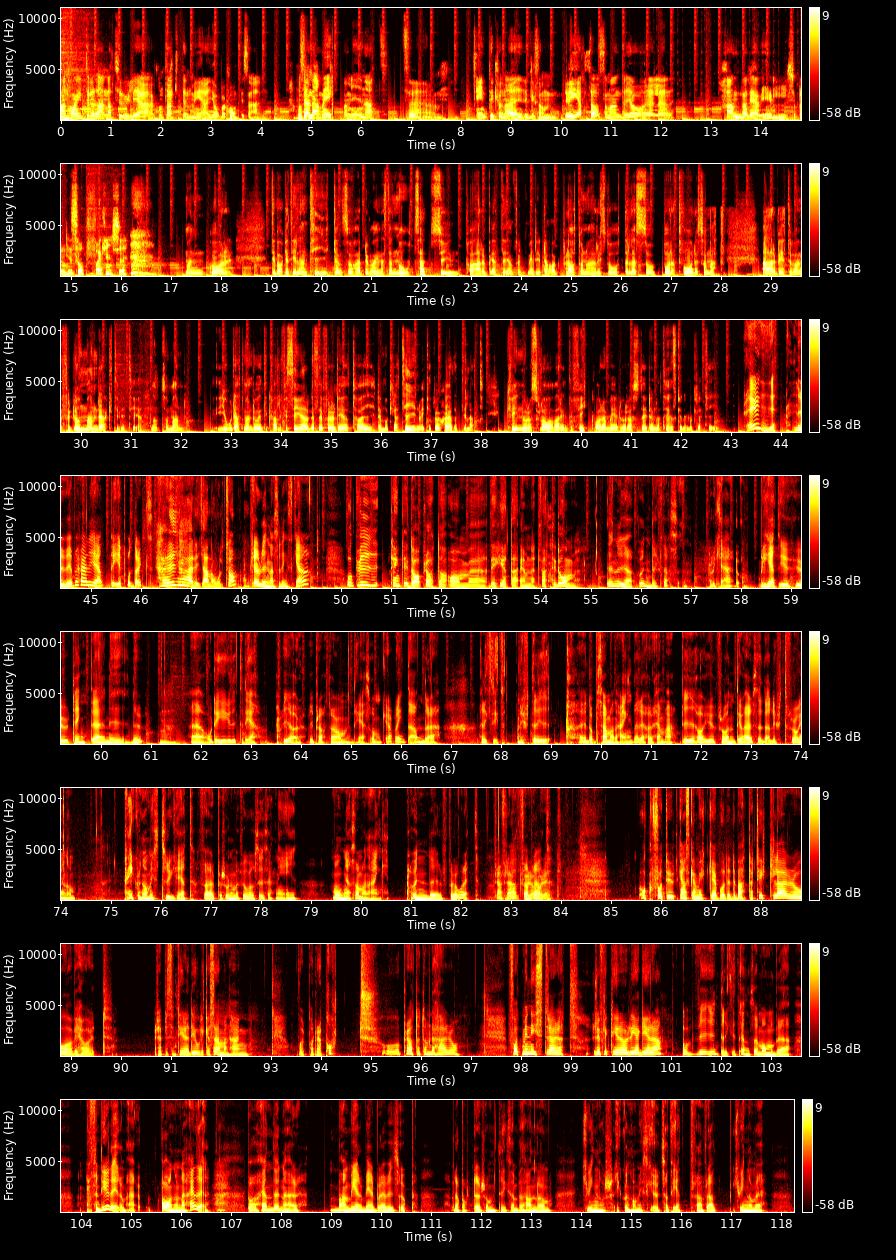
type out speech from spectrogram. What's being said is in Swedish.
man har ju inte den där naturliga kontakten med jobbarkompisar. Mm. Och sen det här med ekonomin, att, att äh, inte kunna liksom, resa som andra gör eller handla det jag vill, köpa en ny soffa kanske. Man går tillbaka till antiken så hade man nästan motsatt syn på arbete jämfört med idag. Platon och Aristoteles såg båda två det som att arbete var en fördummande aktivitet. Något som man gjorde att man då inte kvalificerade sig för att delta i demokratin, vilket var skälet till att kvinnor och slavar inte fick vara med och rösta i den atenska demokratin. Hej! Nu är vi här igen. Det är poddags. Hej, här är Janna Olsson. Och Karolina Selinska. Och vi tänkte idag prata om eh, det heta ämnet fattigdom. Den nya underklassen. De? Vi heter ju Hur tänkte ni nu? Mm. Uh, och det är ju lite det vi gör. Vi pratar om det som kanske inte andra riktigt lyfter i Eh, de sammanhang där det hör hemma. Vi har ju från DHRs sida lyft frågan om ekonomisk trygghet för personer med funktionsnedsättning i många sammanhang under förra året. Framförallt förra Framförallt. året. Och fått ut ganska mycket både debattartiklar och vi har varit representerade i olika sammanhang. Och varit på Rapport och pratat om det här och fått ministrar att reflektera och reagera. Och vi är inte riktigt ensamma om att börja fundera i de här banorna heller. Vad händer när man mer och mer börjar visa upp rapporter som till exempel handlar om kvinnors ekonomiska utsatthet, framförallt kvinnor med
